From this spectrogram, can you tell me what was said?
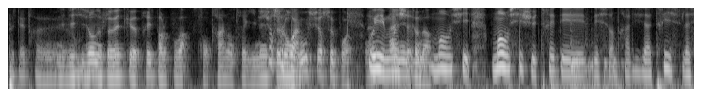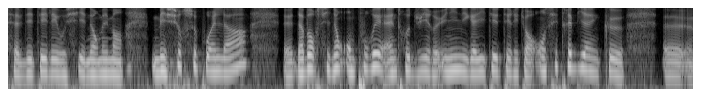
peut-être. Euh, les décisions ne peuvent être que prises par le pouvoir central entre guillemets, sur selon ce point. vous, sur ce point. Oui, moi, je, moi aussi, moi aussi, je suis très dé décentralisatrice. La CFDT l'est aussi énormément, mais sur ce point-là, euh, d'abord, sinon, on pourrait introduire une inégalité de territoire. On sait très bien que euh,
